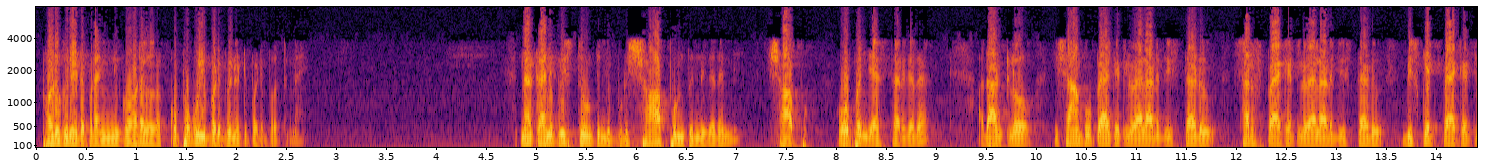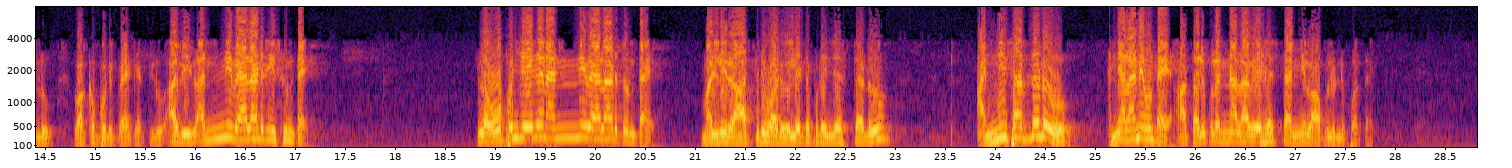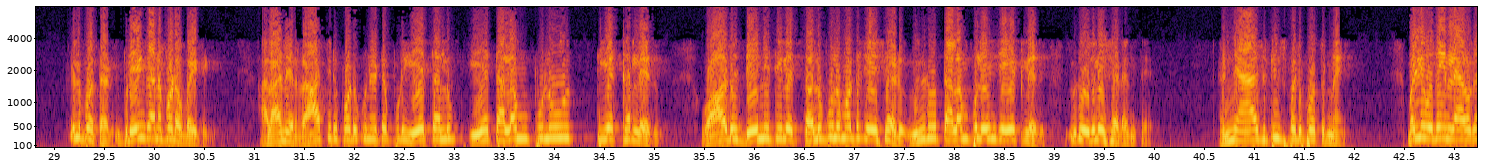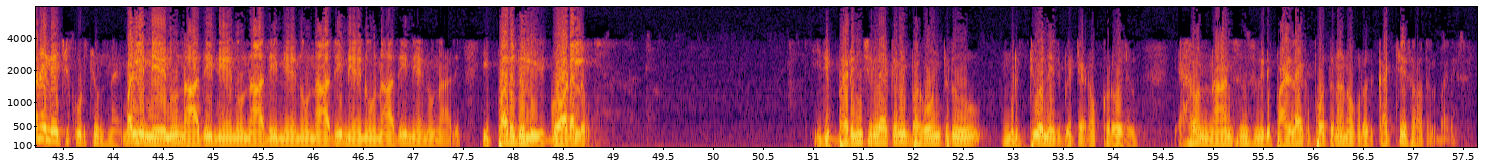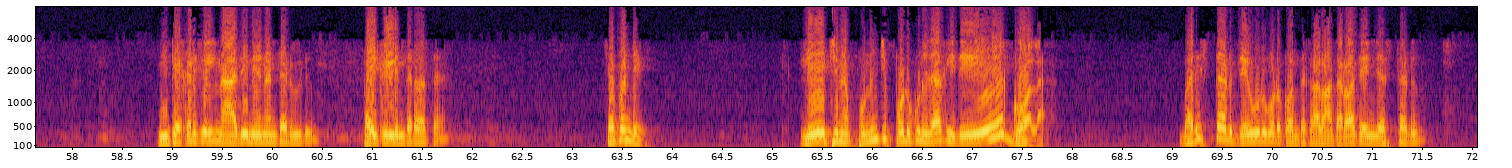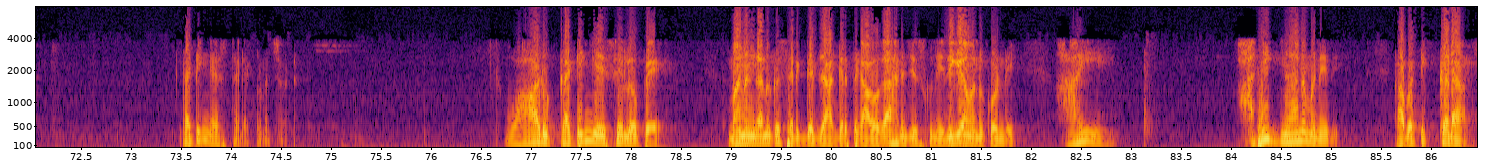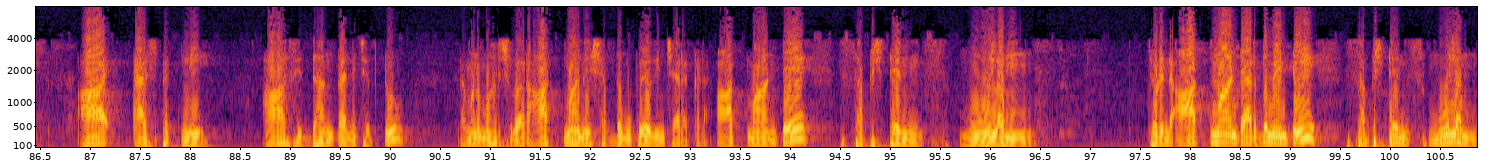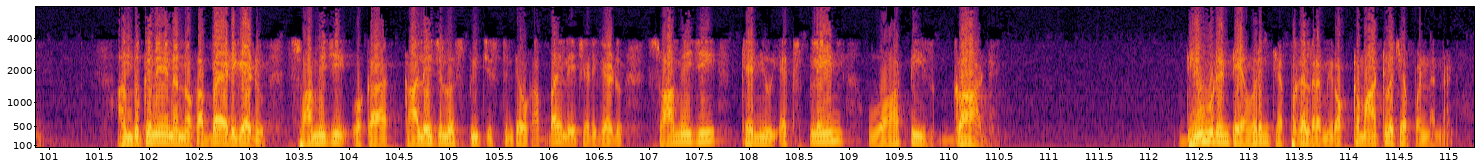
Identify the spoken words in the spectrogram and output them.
పడుకునేటప్పుడు అన్ని గోడల కుప్పకూలి పడిపోయినట్టు పడిపోతున్నాయి. నాకు అనిపిస్తూ ఉంటుంది ఇప్పుడు షాప్ ఉంటుంది కదండి. షాప్ ఓపెన్ చేస్తారు కదా. దాంట్లో ఈ షాంపూ ప్యాకెట్లు వేలాడదీస్తాడు సర్ఫ్ ప్యాకెట్లు వేలాడదీస్తాడు బిస్కెట్ ప్యాకెట్లు ఒక్కపొడి ప్యాకెట్లు అవి అన్ని వేలాడదీస్తుంటాయి ఇలా ఓపెన్ చేయగానే అన్ని వేలాడుతుంటాయి. మళ్ళీ రాత్రి వాడు వెళ్ళేటప్పుడు ఏం చేస్తాడు? అన్ని సర్దుడు. అన్ని అలానే ఉంటాయి. ఆ తలుపులన్నీ అలా వేసేస్తే అన్ని లోపల ఉండిపోతాయి వెళ్ళిపోతాడు. ఇప్పుడు ఏం కనపడవు బయటికి. అలానే రాత్రి పడుకునేటప్పుడు ఏ తలుపు ఏ తలంపులు తీయక్కర్లేదు. వాడు దేన్ని తీయలేదు తలుపులు మటుకు చేశాడు వీడు తలంపులు ఏం చేయట్లేదు వీడు వదిలేశాడు అంతే. అన్ని యాజిటీస్ పడిపోతున్నాయి. మళ్ళీ ఉదయం లేవగానే లేచి కూర్చుంటున్నాయి. మళ్ళీ నేను నాది నేను నాది నేను నాది నేను నాది నేను నాది. ఈ పరిధులు ఈ గోడలు. ఇది భరించలేకనే భగవంతుడు మృత్యు అనేది పెట్టాడు ఒక్కరోజు. ఏమో నాన్సెన్స్ వీడి వీడు పడలేకపోతున్నాను ఒకరోజు కట్ చేసి అవతల పారేసి ఇంకెక్కడికి వెళ్ళి నాది నేనంటాడు వీడు? పైకి వెళ్ళిన తర్వాత? చెప్పండి. లేచినప్పటి నుంచి పడుకునేదాకా ఇదే గోల. భరిస్తాడు దేవుడు కూడా కొంతకాలం. ఆ తర్వాత ఏం చేస్తాడు? కటింగ్ వేస్తాడు ఎక్కడ చోట. వాడు కటింగ్ వేసే లోపే మనం కనుక సరిగ్గా జాగ్రత్తగా అవగాహన చేసుకుని ఎదిగామనుకోండి హాయ్ అది జ్ఞానం అనేది. కాబట్టి ఇక్కడ ఆ ఆస్పెక్ట్ని ఆ సిద్ధాంతాన్ని చెప్తూ రమణ మహర్షులు వారు ఆత్మ అనే శబ్దం ఉపయోగించారు అక్కడ. ఆత్మ అంటే సబ్స్టెన్స్ మూలం. చూడండి ఆత్మ అంటే అర్థం ఏంటి? సబ్స్టెన్స్ మూలం. అందుకనే నన్ను ఒక అబ్బాయి అడిగాడు. స్వామీజీ ఒక కాలేజీలో స్పీచ్ ఇస్తుంటే ఒక అబ్బాయి లేచి అడిగాడు Swamiji can you explain what is God దేవుడు అంటే ఎవరిని చెప్పగలరా? మీరు ఒక్క మాటలో చెప్పండి అన్నాడు.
